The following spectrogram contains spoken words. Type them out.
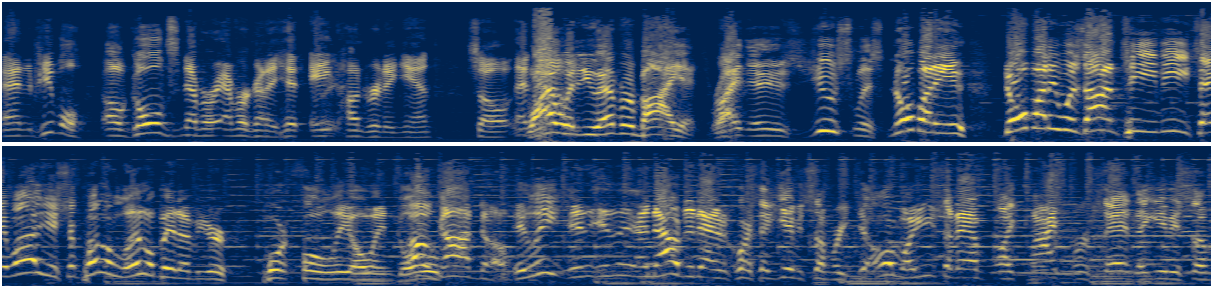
And people, oh, gold's never ever going to hit 800 again. So why now, would you ever buy it? Right? It is useless. Nobody, nobody was on TV saying, "Well, you should put a little bit of your portfolio in gold." Oh God, no! At least, and, and now today, of course, they give you some. Oh, well, you should have like five percent. They give you some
